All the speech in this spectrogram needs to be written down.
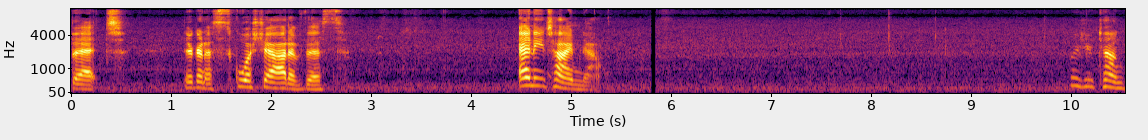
bit they're gonna squish out of this anytime now. Where's your tongue?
